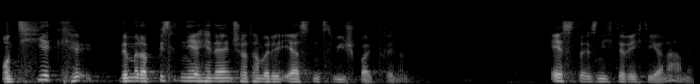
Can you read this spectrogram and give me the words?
Und hier, wenn man da ein bisschen näher hineinschaut, haben wir den ersten Zwiespalt drinnen. Esther ist nicht der richtige Name.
